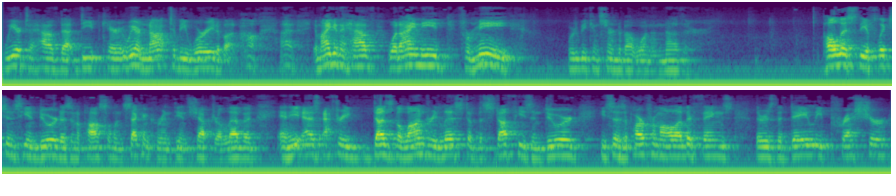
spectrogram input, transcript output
We are to have that deep care. We are not to be worried about, oh, am I going to have what I need for me? We're to be concerned about one another. Paul lists the afflictions he endured as an apostle in 2 Corinthians chapter 11, and he, as, after he does the laundry list of the stuff he's endured, he says, apart from all other things, there is the daily pressure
